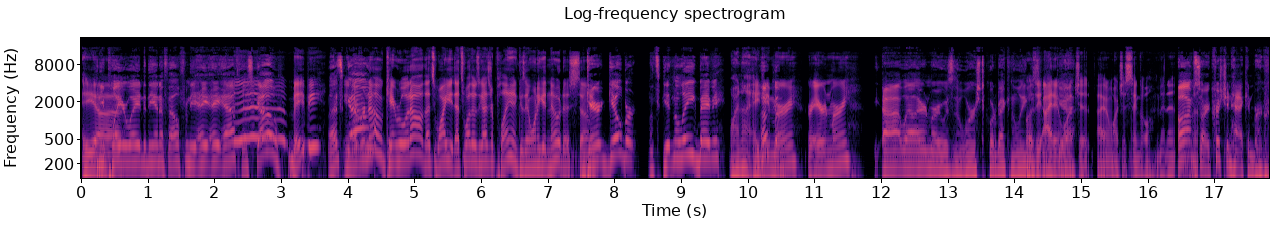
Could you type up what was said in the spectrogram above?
He, Can you uh, play your way into the NFL from the AAF? Let's go. Maybe. Let's you go. You never know. Can't rule it out. That's why you. That's why those guys are playing because they want to get noticed. So Garrett Gilbert. Let's get in the league, baby. why not? AJ 'em. Murray or Aaron Murray? Uh, well, Aaron Murray was the worst quarterback in the league. Was he? I didn't yeah. watch it. I didn't watch a single minute. Oh, I'm it. sorry. Christian Hackenberg was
